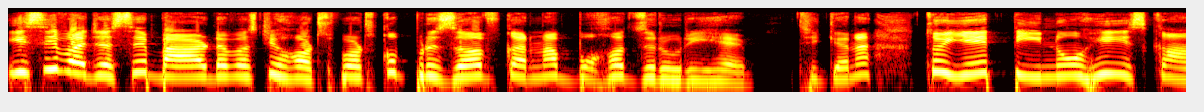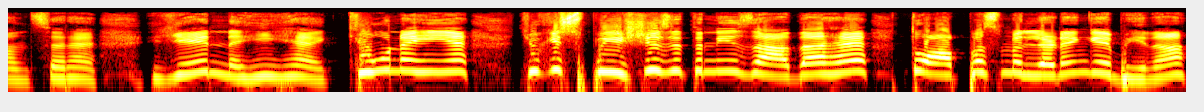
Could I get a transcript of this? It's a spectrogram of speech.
इसी वजह से बायोडाइवर्सिटी हॉटस्पॉट्स को प्रिजर्व करना बहुत ज़रूरी है। ठीक है ना? तो ये तीनों ही इसका आंसर है। ये नहीं है। क्यों नहीं है? क्योंकि स्पीशीज इतनी ज़्यादा है तो आपस में लड़ेंगे भी ना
